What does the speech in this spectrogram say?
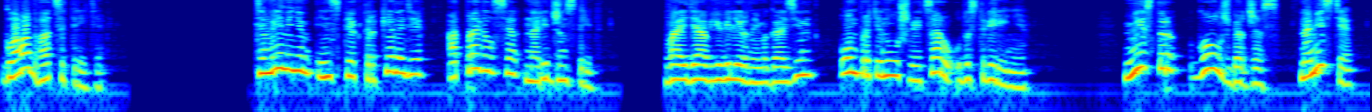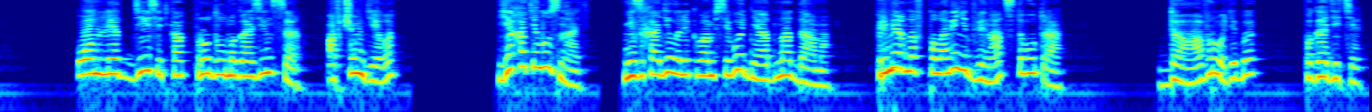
Глава 23. Тем временем инспектор Кеннеди отправился на Риджин-стрит. Войдя в ювелирный магазин, он протянул швейцару удостоверение. «Мистер Голджберджес на месте?» «Он лет десять как продал магазин, сэр. А в чем дело?» «Я хотел узнать, не заходила ли к вам сегодня одна дама, примерно в половине двенадцатого утра?» «Да, вроде бы. Погодите.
